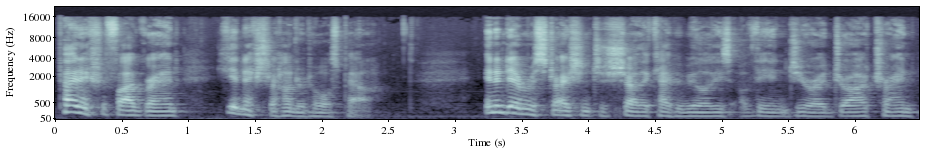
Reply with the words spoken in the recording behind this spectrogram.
pay an extra five grand, you get an extra 100 horsepower. In a demonstration to show the capabilities of the Enduro drivetrain,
